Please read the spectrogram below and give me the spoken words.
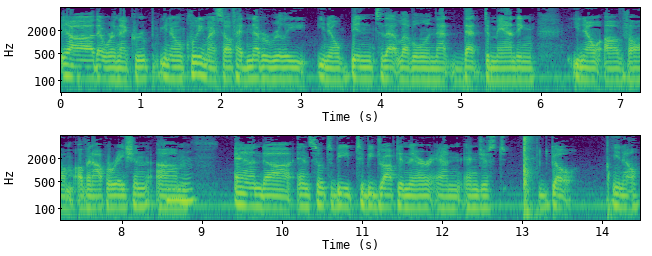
uh, that were in that group, you know, including myself, had never really, you know, been to that level and that that demanding, you know, of um, of an operation. Um, And uh, and so to be to be dropped in there and and just go, you know.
